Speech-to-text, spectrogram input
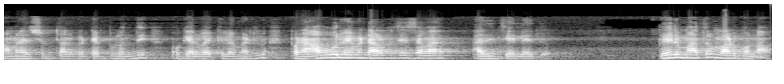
అమరేశ్వర తాలూకా టెంపుల్ ఉంది ఒక ఇరవై కిలోమీటర్లు. ఇప్పుడు నా ఊరు ఏమంటే డెవలప్ చేసావా? అది చేయలేదు. పేరు మాత్రం వాడుకున్నాం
